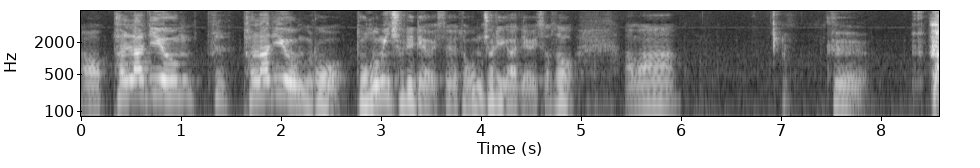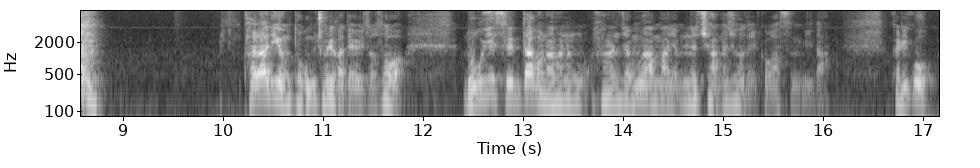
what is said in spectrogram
어, 팔라디움 팔- 팔라디움으로 도금이 처리되어 있어요. 도금 처리가 되어 있어서 아마 그 팔라디움 도금 처리가 되어 있어서 녹이 슬다거나 하는 하는 점은 아마 염려치 않으셔도 될 것 같습니다. 그리고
